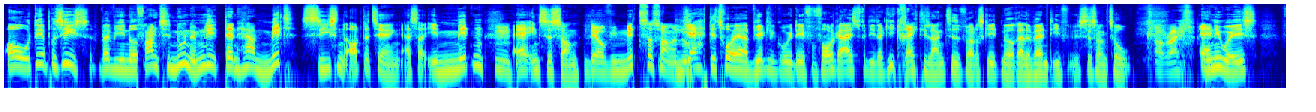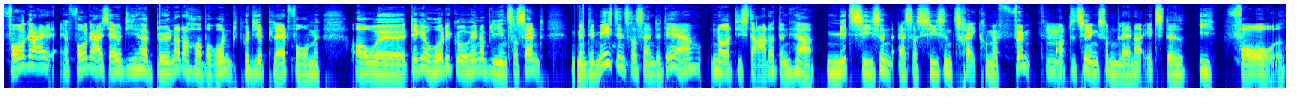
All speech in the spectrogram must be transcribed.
Og det er præcis, hvad vi er nået frem til nu, nemlig den her mid-season opdatering, altså i midten mm. Af en sæson. Er jo vi midt-sæsoner nu. Ja, det tror jeg er virkelig god idé for Fall Guys, fordi der gik rigtig lang tid, før der skete noget relevant i sæson 2. Alright. Anyways, Fall, Guy, Fall Guys er jo de her bønder, der hopper rundt på de her platforme, og øh, det kan jo hurtigt gå hen og blive interessant. Men det mest interessante, det er, når de starter den her mid-season, altså season 3,5 mm. opdatering, som lander et sted i foråret.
